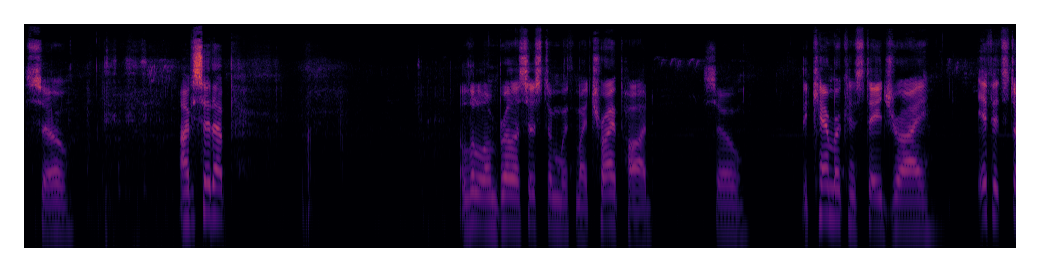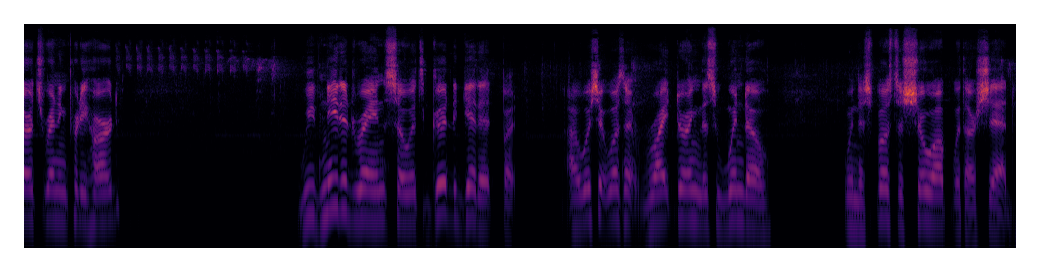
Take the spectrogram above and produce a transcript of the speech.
so I've set up a little umbrella system with my tripod so the camera can stay dry if it starts raining pretty hard We've needed rain, so it's good to get it, but I wish it wasn't right during this window when they're supposed to show up with our shed.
